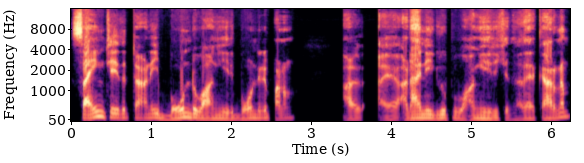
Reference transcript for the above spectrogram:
സൈൻ ചെയ്തിട്ടാണ് ഈ ബോണ്ട് വാങ്ങി ബോണ്ടിന് പണം അഡാനി ഗ്രൂപ്പ് വാങ്ങിയിരിക്കുന്നത് അതായത് കാരണം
